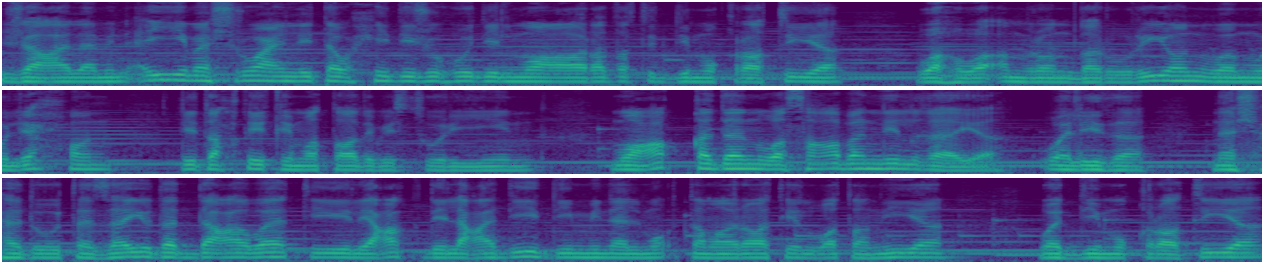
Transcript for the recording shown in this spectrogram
جعل من أي مشروع لتوحيد جهود المعارضة الديمقراطية وهو أمر ضروري وملح لتحقيق مطالب السوريين معقدا وصعبا للغاية. ولذا نشهد تزايد الدعوات لعقد العديد من المؤتمرات الوطنية والديمقراطية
